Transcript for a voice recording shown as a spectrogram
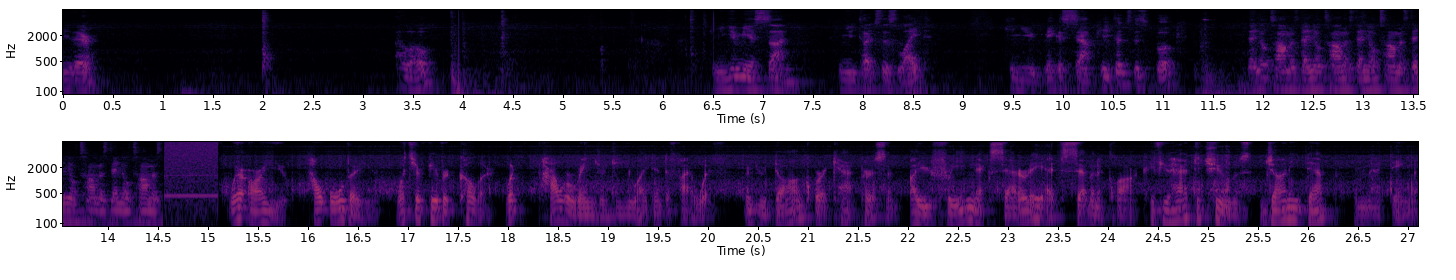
You there? Hello? Can you give me a sign? Can you touch this light? Can you make a sound? Can you touch this book? Daniel Thomas, Daniel Thomas, Daniel Thomas, Daniel Thomas, Daniel Thomas. Where are you? How old are you? What's your favorite color? What Power Ranger do you identify with? Are you a dog or a cat person? Are you free next Saturday at 7 o'clock? If you had to choose Johnny Depp or Matt Damon,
